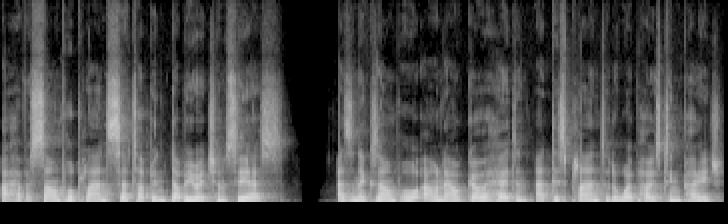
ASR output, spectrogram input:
I have a sample plan set up in WHMCS. As an example, I will now go ahead and add this plan to the web hosting page.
